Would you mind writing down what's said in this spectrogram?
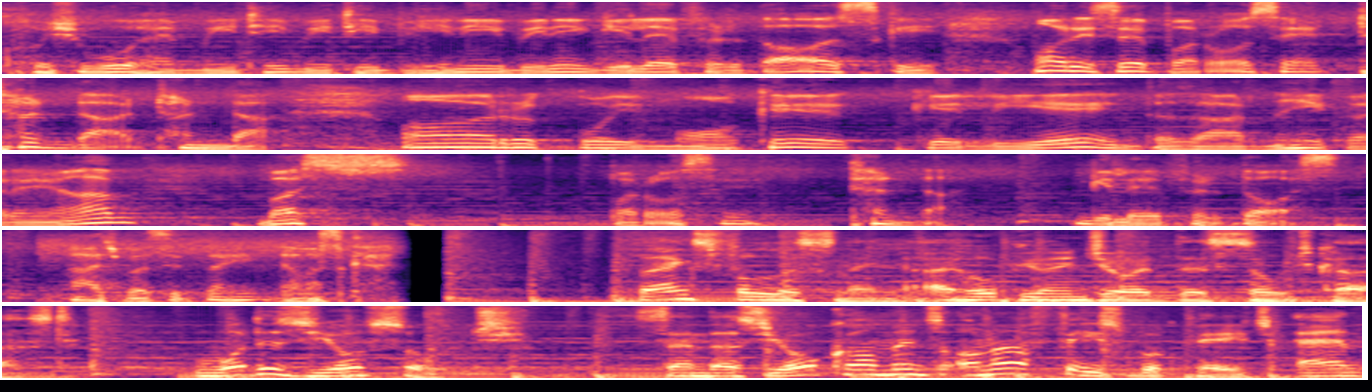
खुशबू है मीठी मीठी भीनी भीनी गिले फिरदौस की और इसे परोसें ठंडा ठंडा और कोई मौके के लिए इंतज़ार नहीं करें आप बस परोसें ठंडा गिले फिरदौस आज बस इतना ही नमस्कार Thanks for listening. I hope you enjoyed this Sochcast. What is your Soch? Send us your comments on our Facebook page and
